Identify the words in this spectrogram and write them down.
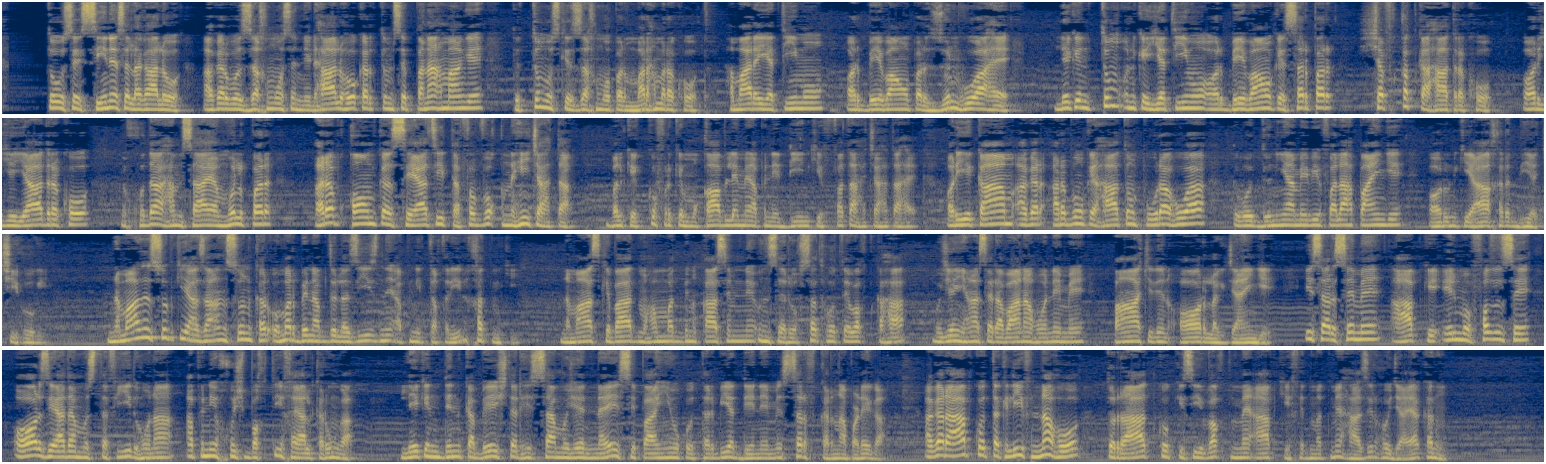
تو اسے سینے سے لگا لو۔ اگر وہ زخموں سے نڈھال ہو کر تم سے پناہ مانگے تو تم اس کے زخموں پر مرہم رکھو۔ ہمارے یتیموں اور بیواؤں پر ظلم ہوا ہے، لیکن تم ان کے یتیموں اور بیواؤں کے سر پر شفقت کا ہاتھ رکھو۔ اور یہ یاد رکھو کہ خدا ہمسایہ ملک پر عرب قوم کا سیاسی تفوق نہیں چاہتا، بلکہ کفر کے مقابلے میں اپنے دین کی فتح چاہتا ہے۔ اور یہ کام اگر عربوں کے ہاتھوں پورا ہوا، تو وہ دنیا میں بھی فلاح پائیں گے اور ان کی آخرت بھی اچھی ہوگی۔ نماز صبح کی اذان سن کر عمر بن عبدالعزیز نے اپنی تقریر ختم کی۔ نماز کے بعد محمد بن قاسم نے ان سے رخصت ہوتے وقت کہا، مجھے یہاں سے روانہ ہونے میں پانچ دن اور لگ جائیں گے۔ اس عرصے میں آپ کے علم و فضل سے اور زیادہ مستفید ہونا اپنی خوش بختی خیال کروں گا، لیکن دن کا بیشتر حصہ مجھے نئے سپاہیوں کو تربیت دینے میں صرف کرنا پڑے گا۔ اگر آپ کو تکلیف نہ ہو، تو رات کو کسی وقت میں آپ کی خدمت میں حاضر ہو جایا کروں۔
